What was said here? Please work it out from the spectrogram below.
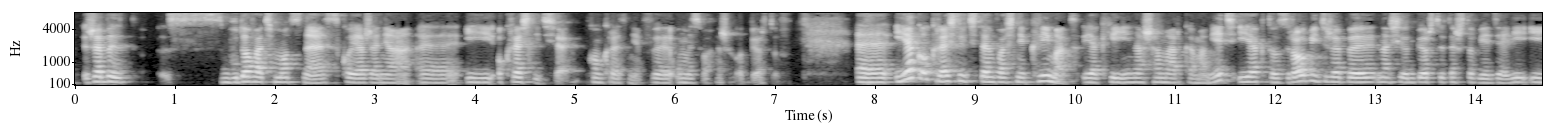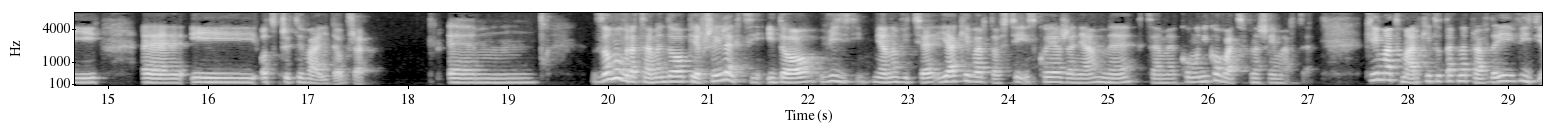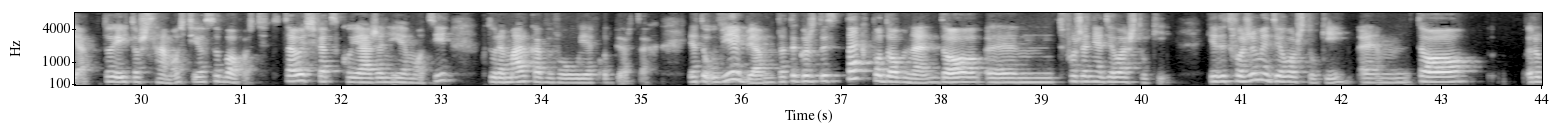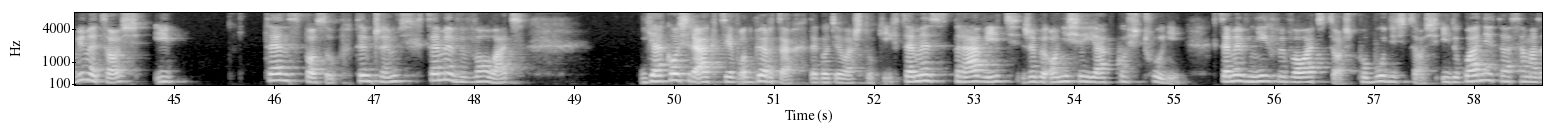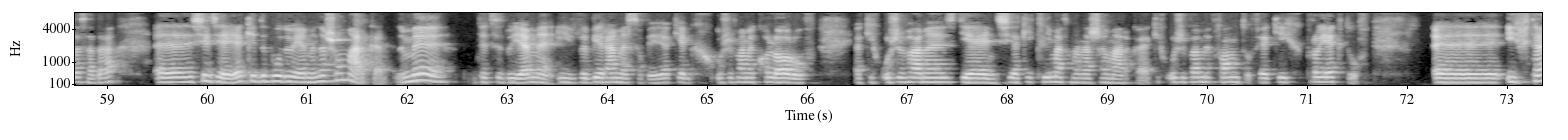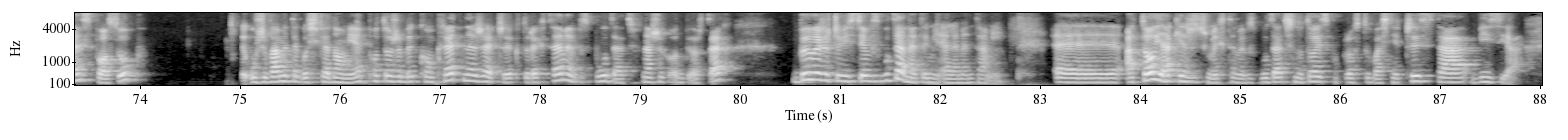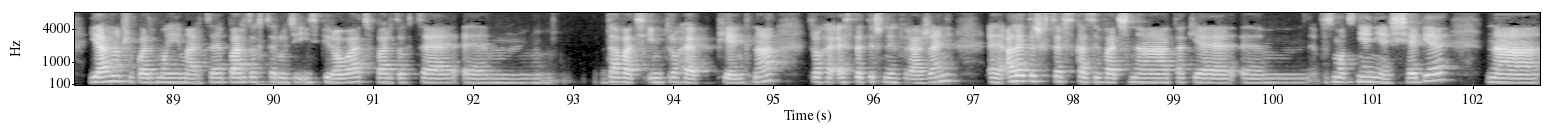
żeby zbudować mocne skojarzenia e, i określić się konkretnie w umysłach naszych odbiorców. E, I jak określić ten właśnie klimat, jaki nasza marka ma mieć i jak to zrobić, żeby nasi odbiorcy też to wiedzieli i, e, i odczytywali dobrze. Znowu wracamy do pierwszej lekcji i do wizji, mianowicie jakie wartości i skojarzenia my chcemy komunikować w naszej marce. Klimat marki to tak naprawdę jej wizja, to jej tożsamość i osobowość, to cały świat skojarzeń i emocji, które marka wywołuje w odbiorcach. Ja to uwielbiam, dlatego że to jest tak podobne do um, tworzenia dzieła sztuki. Kiedy tworzymy dzieło sztuki, um, to robimy coś i w ten sposób, tym czymś chcemy wywołać jakąś reakcję w odbiorcach tego dzieła sztuki. Chcemy sprawić, żeby oni się jakoś czuli. Chcemy w nich wywołać coś, pobudzić coś. I dokładnie ta sama zasada e, się dzieje, kiedy budujemy naszą markę. My decydujemy i wybieramy sobie, jakich używamy kolorów, jakich używamy zdjęć, jaki klimat ma nasza marka, jakich używamy fontów, jakich projektów. E, I w ten sposób używamy tego świadomie po to, żeby konkretne rzeczy, które chcemy wzbudzać w naszych odbiorcach, były rzeczywiście wzbudzane tymi elementami. E, a to, jakie rzeczy my chcemy wzbudzać, no to jest po prostu właśnie czysta wizja. Ja na przykład w mojej marce bardzo chcę ludzi inspirować, bardzo chcę dawać im trochę piękna, trochę estetycznych wrażeń, e, ale też chcę wskazywać na takie wzmocnienie siebie, na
